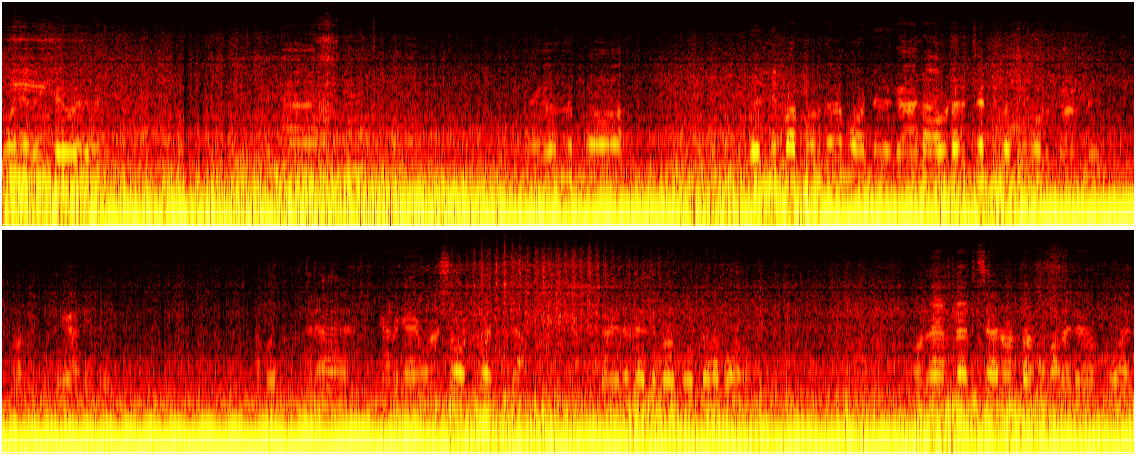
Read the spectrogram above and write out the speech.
പരിപാടി ഞങ്ങളിന്നിപ്പോ വെല്ലിപ്പത്തൂർ തന്നെ പോകേണ്ടി വരും കാരണം അവിടെ ഒരു ചട്ടിപ്പത്തി കൊടുക്കാണ്ട് കടയിൽ അപ്പൊ കിടക്കാൻ കൂടെ ഷോർട്ട് പറ്റില്ല അതിന്റെ നെല്ലിപ്പത്തൂർ തന്നെ പോകണം കുറെ എണ്ണ അടിച്ചാലുണ്ടോ വളരെ പോകാൻ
